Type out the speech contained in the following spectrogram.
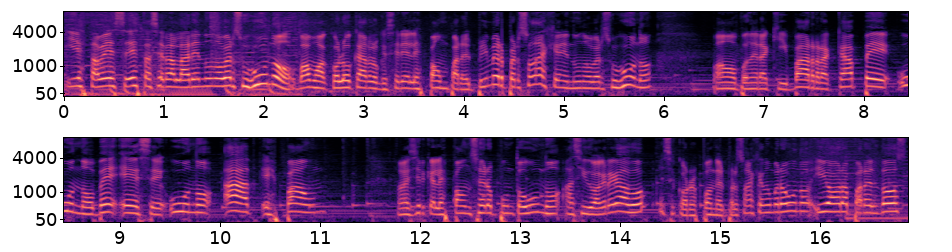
Y esta vez esta será la arena 1 versus 1. Vamos a colocar lo que sería el spawn para el primer personaje en 1 versus 1. Vamos a poner aquí barra kp1bs1 add spawn. Va a decir que el spawn 0.1 ha sido agregado. Ese corresponde al personaje número 1. Y ahora para el 2,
